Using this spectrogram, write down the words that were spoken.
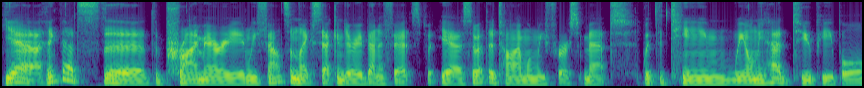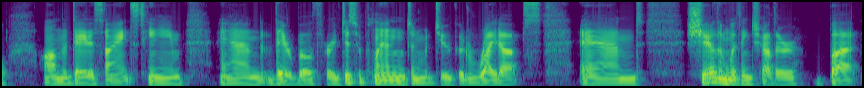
Yeah, I think that's the the primary, and we found some like secondary benefits. But yeah, so at the time when we first met with the team, we only had two people on the data science team, and they were both very disciplined and would do good write ups and share them with each other. But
